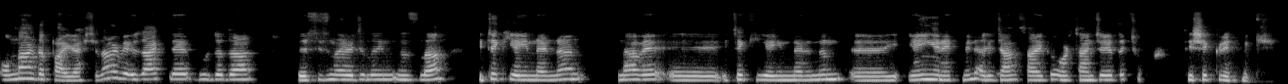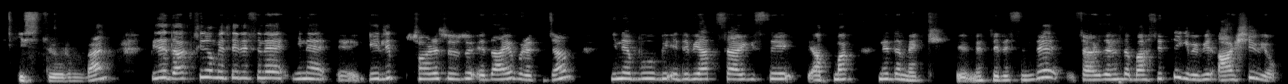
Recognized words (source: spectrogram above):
onlar da paylaştılar ve özellikle burada da e, sizin aracılığınızla İtek yayınlarının ve e, İtek yayınlarının e, yayın yönetmeni Ali Can Saygı Ortanca'ya da çok teşekkür etmek istiyorum ben. Bir de daktilo meselesine yine e, gelip sonra sözü Eda'ya bırakacağım. Yine bu bir edebiyat sergisi yapmak ne demek e, meselesinde Serdar'ın da bahsettiği gibi bir arşiv yok.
